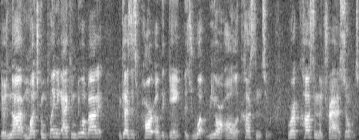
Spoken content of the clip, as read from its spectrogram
There's not much complaining I can do about it because it's part of the game. It's what we are all accustomed to. We're accustomed to trash zones.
